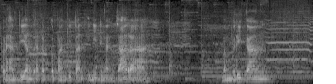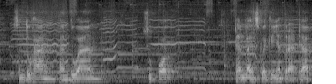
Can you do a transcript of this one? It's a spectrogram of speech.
perhatian terhadap kebangkitan ini dengan cara memberikan sentuhan, bantuan, support, dan lain sebagainya terhadap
